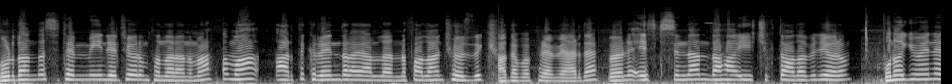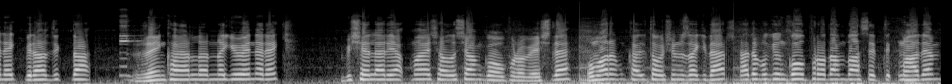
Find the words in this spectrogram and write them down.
Buradan da sitemimi iletiyorum Pınar Hanım'a. Ama artık render ayarlarını falan çözdük Adobe Premiere'de. Böyle eskisinden daha iyi çıktı alabiliyorum. Buna güvenerek birazcık da renk ayarlarına güvenerek bir şeyler yapmaya çalışacağım GoPro 5 ile. Umarım kalite hoşunuza gider. Hadi bugün GoPro'dan bahsettik madem.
